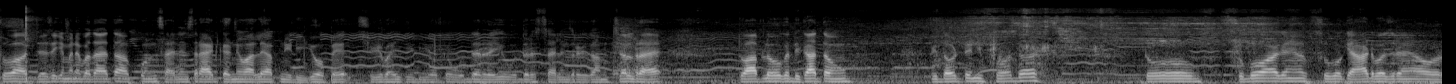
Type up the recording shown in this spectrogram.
सो आज जैसे कि मैंने बताया था आपको हम साइलेंसर ऐड करने वाले हैं अपनी डी पे श्री भाई की डी पे उधर रही उधर साइलेंसर का काम चल रहा है। तो आप लोगों को दिखाता हूँ विदाउट एनी फर्दर तो सुबह आ गए हैं सुबह के आठ बज रहे हैं और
